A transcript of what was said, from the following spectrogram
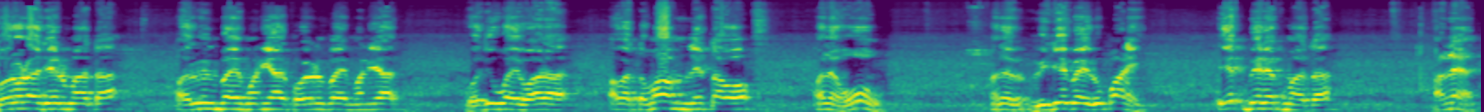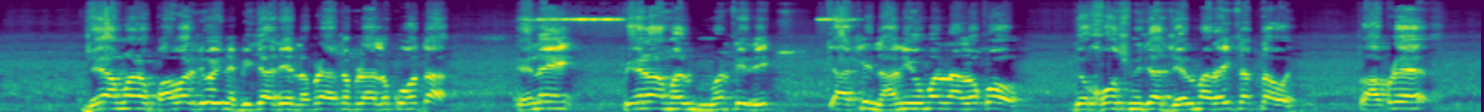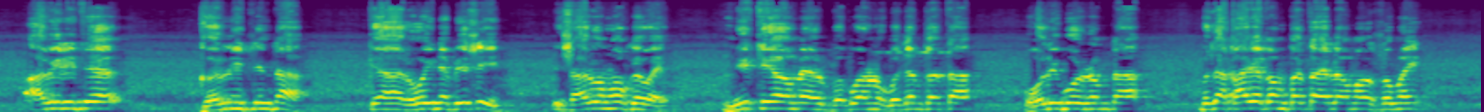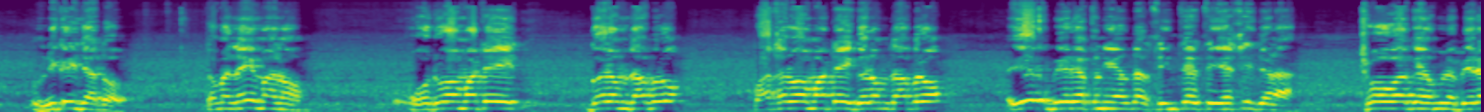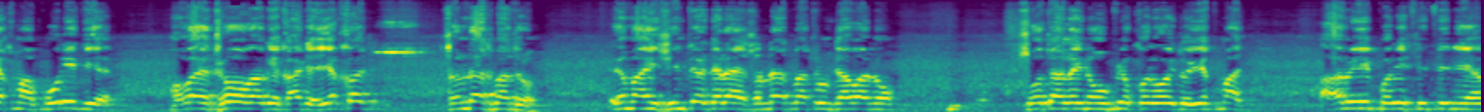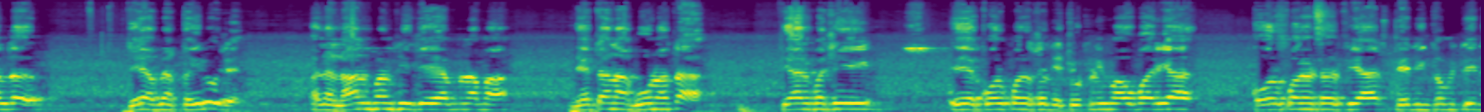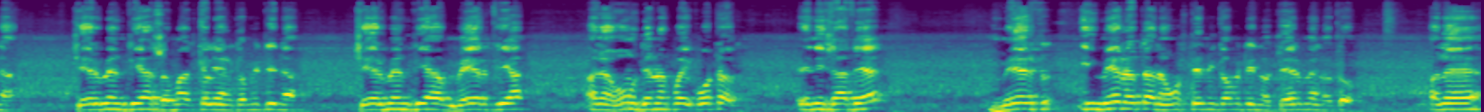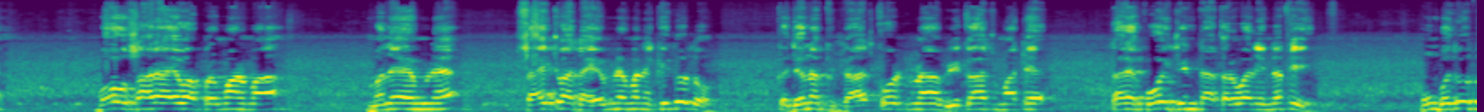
બરોડા જેલમાં હતા. અરવિંદભાઈ મણિયાર પ્રવીણભાઈ મણિયાર, વધુભાઈ વાળા, આવા તમામ નેતાઓ અને હું અને વિજયભાઈ રૂપાણી એક બેરેકમાં હતા. અને જે અમારો પાવર જોઈને બીજા જે નબળા તબળા લોકો હતા, એને પ્રેરણા મળ- મળતી હતી કે આટલી નાની ઉંમરના લોકો જો ખોશ મિજાજ જેલમાં રહી શકતા હોય, તો આપણે આવી રીતે ઘરની ચિંતા કે આ રોઈને બેસી એ સારું ન કહેવાય. નિત્ય અમે ભગવાનનું ભજન કરતા વોલીબોલ રમતા, બધા કાર્યક્રમ કરતા એટલે અમારો સમય નીકળી જતો. તમે નહીં માનો, ઓઢવા માટે ગરમ ધાબરો, પાથરવા માટે ગરમ ધાબરો, એક બેરકની અંદર સિત્તેરથી એંસી જણા છ વાગે અમને બેરકમાં પૂરી દે. સવારે છ વાગે કાઢે. એક જ સંડાસ બાથરૂમ. એમાં અહીં સિત્તેર જણાએ સંડાસ બાથરૂમ જવાનો શૌચાલયનો ઉપયોગ કરવો હોય તો એકમાં જ. આવી પરિસ્થિતિની અંદર જે અમે કર્યું છે અને નાનપણથી જે એમનામાં નેતાના ગુણ હતા, ત્યાર પછી એ કોર્પોરેશનની ચૂંટણીમાં ઊભા રહ્યા. કોર્પોરેટર થયા, સ્ટેન્ડિંગ કમિટીના. ચેરમેન થયા, સમાજ કલ્યાણ કમિટીના ચેરમેન થયા મેયર થયા અને હું જનકભાઈ કોટક એની સાથે મેયર એ મેયર હતા ને હું સ્ટેન્ડિંગ કમિટીનો ચેરમેન હતો. અને બહુ સારા એવા પ્રમાણમાં મને એમને સાચવા થાય. એમણે મને કીધું હતું કે જનક રાજકોટના વિકાસ માટે તારે કોઈ ચિંતા કરવાની નથી. હું બધું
